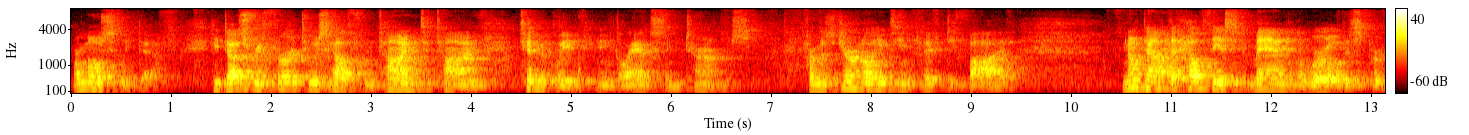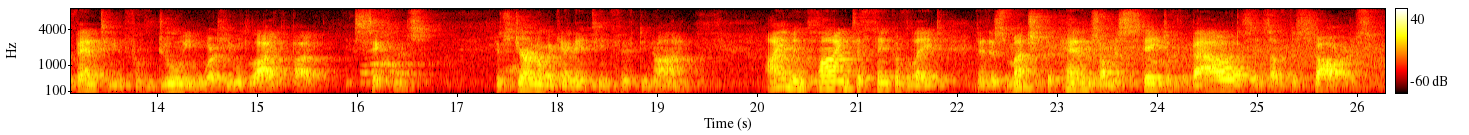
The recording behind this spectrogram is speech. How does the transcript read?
or mostly deaf. He does refer to his health from time to time typically in glancing terms. From his journal, 1855, no doubt the healthiest man in the world is preventing from doing what he would like by sickness. His journal, again, 1859. I am inclined to think of late that as much depends on the state of the bowels as of the stars.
